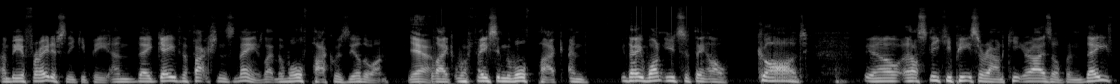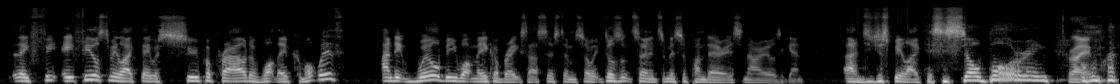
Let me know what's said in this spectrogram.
and be afraid of Sneaky Pete. And they gave the factions names, like the Wolf Pack was the other one. Yeah. Like we're facing the Wolf Pack, and they want you to think, oh God, you know, our Sneaky Pete's around. Keep your eyes open. They they fe- it feels to me like they were super proud of what they've come up with, and it will be what make or breaks that system, so it doesn't turn into Mr. Pandaria scenarios again. And to just be like, this is so boring. Right. Oh my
